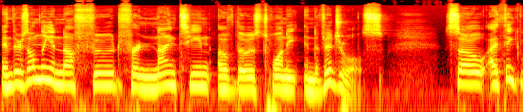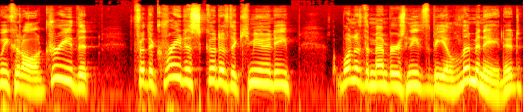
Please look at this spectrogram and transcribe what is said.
And there's only enough food for 19 of those 20 individuals. So I think we could all agree that for the greatest good of the community, one of the members needs to be eliminated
